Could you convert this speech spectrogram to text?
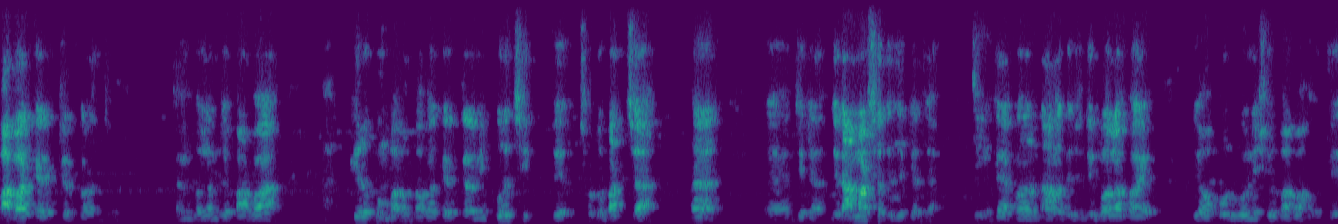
বাবার ক্যারেক্টার করার জন্য। আমি বললাম যে বাবা কীরকম বাবা? বাবার ক্যারেক্টার আমি করেছি যে ছোট বাচ্চা হ্যাঁ যেটা যেটা আমার সাথে যেটা যায়। এটা এখন আমাকে যদি বলা হয় যে অপূর্ব নিশুর বাবা হতে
